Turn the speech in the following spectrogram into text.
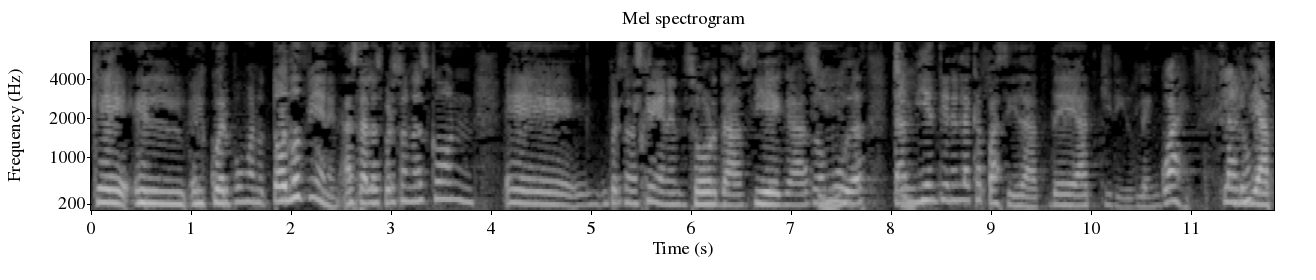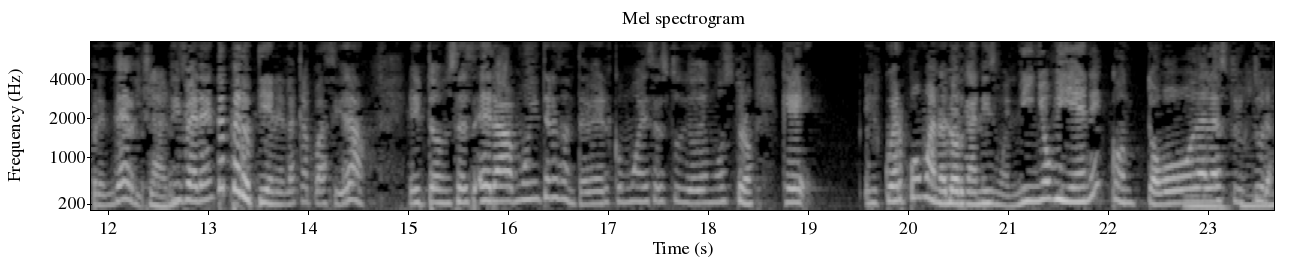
que el, el cuerpo humano, todos vienen, hasta las personas con, eh, personas que vienen sordas, ciegas o mudas, sí. también tienen la capacidad de adquirir lenguaje Claro. y de aprenderlo. Claro. Diferente, pero tienen la capacidad. Entonces era muy interesante ver cómo ese estudio demostró que el cuerpo humano, el organismo, el niño viene con toda la estructura,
